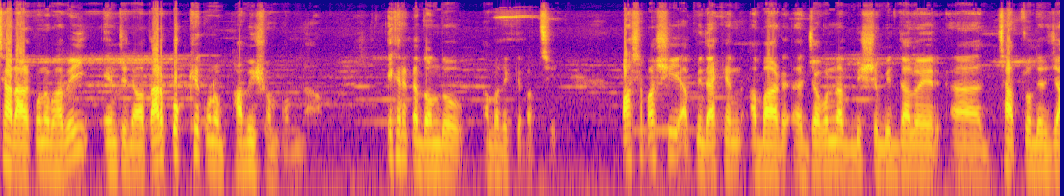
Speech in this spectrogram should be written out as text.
ছাড়া আর কোনোভাবেই এন্ট্রি নেওয়া তার পক্ষে কোনোভাবেই সম্ভব না। এখানে একটা দ্বন্দ্ব আমরা দেখতে পাচ্ছি। পাশাপাশি আপনি দেখেন আবার জগন্নাথ বিশ্ববিদ্যালয়ের ছাত্রদের যে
